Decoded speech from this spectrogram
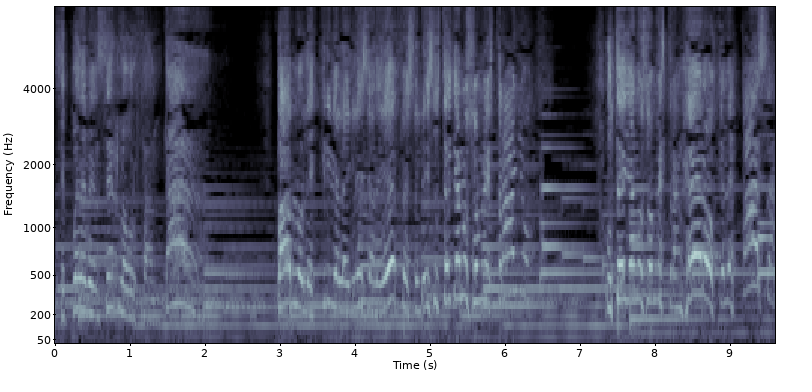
se puede vencer la orfandad. Pablo le escribe a la iglesia de Éfeso y le dice, ustedes ya no son extraños, ustedes ya no son extranjeros, ¿qué les pasa?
